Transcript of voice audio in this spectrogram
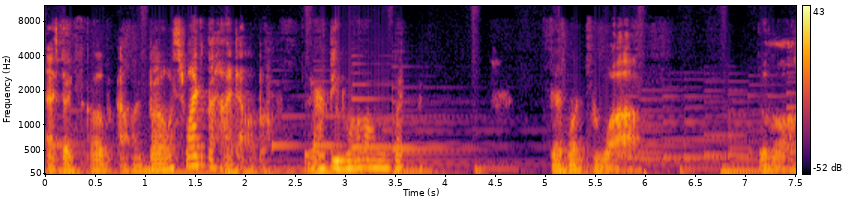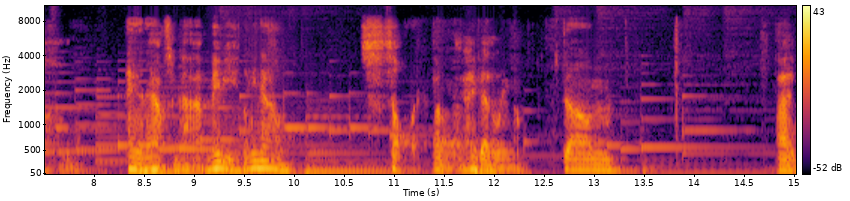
aspects of Allen Bow. What's right behind Allen Bow? It might be wrong, but you guys want to uh, uh hanging out sometime? Maybe let me know somewhere. I don't know. Hey guys, let me know. Um, I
